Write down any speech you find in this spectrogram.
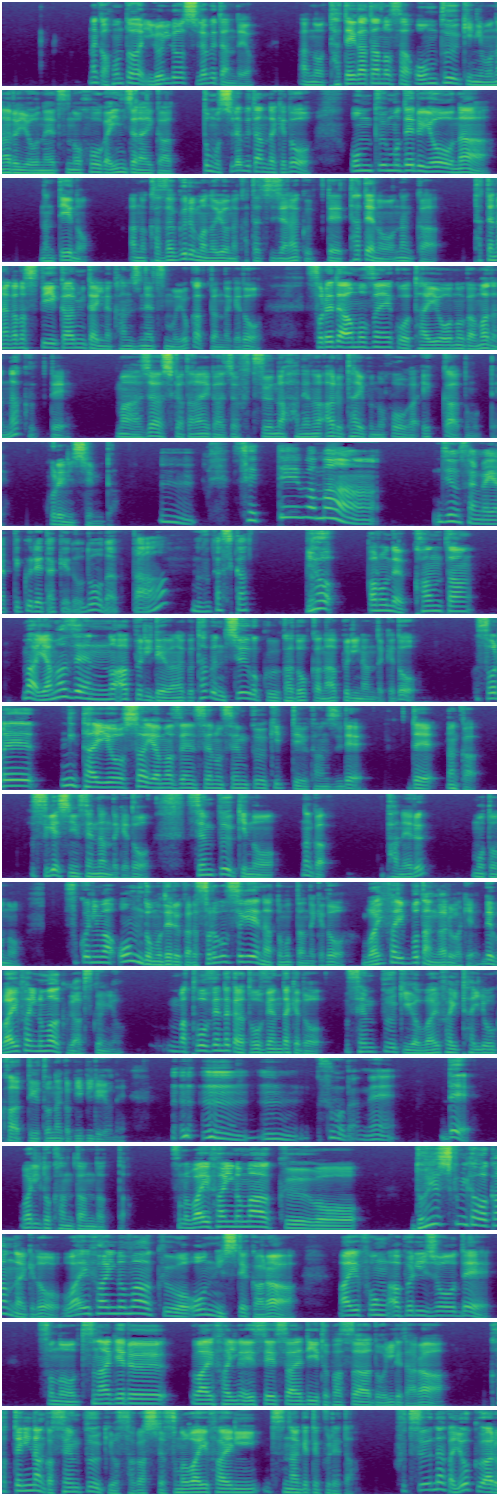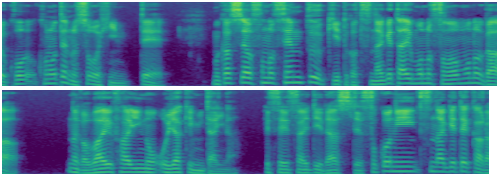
なんか本当はいろいろ調べたんだよ。あの、縦型のさ、温風機にもなるようなやつの方がいいんじゃないかとも調べたんだけど、温風も出るような、なんていうの？あの、風車のような形じゃなくって、縦のなんか、縦長のスピーカーみたいな感じのやつも良かったんだけど、それで Amazon エコー対応のがまだなくって、まあじゃあ仕方ないからじゃあ普通の羽のあるタイプの方がえっかと思って、これにしてみた。うん。設定はまあ、じゅんさんがやってくれたけど、どうだった？難しかっいや、あのね、簡単。まあ、ヤマゼンのアプリではなく、多分中国かどっかのアプリなんだけど、それに対応したヤマゼン製の扇風機っていう感じで、で、なんか、すげえ新鮮なんだけど、扇風機の、なんか、パネル？元の。そこにまあ温度も出るからそれもすげえなと思ったんだけど、Wi-Fi ボタンがあるわけ。で、Wi-Fi のマークがつくんよ。まあ当然だから当然だけど、扇風機が Wi-Fi 対応かっていうとなんかビビるよね。うん、うん、そうだね。で、割と簡単だった。その Wi-Fi のマークを、どういう仕組みかわかんないけど、Wi-Fi のマークをオンにしてから、iPhone アプリ上で、その、つなげる Wi-Fi の SSID とパスワードを入れたら、勝手になんか扇風機を探してその Wi-Fi につなげてくれた。普通なんかよくあるここの手の商品って、昔はその扇風機とかつなげたいものそのものが、なんか Wi-Fi のおやけみたいな SSID 出して、そこにつなげてか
